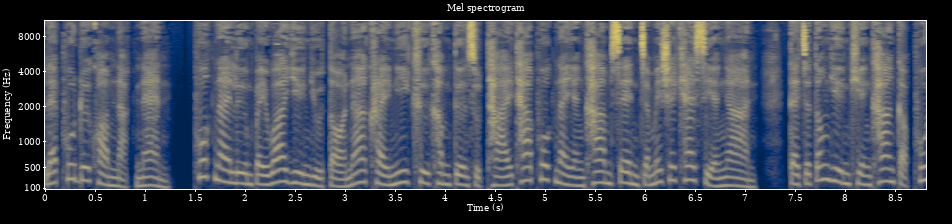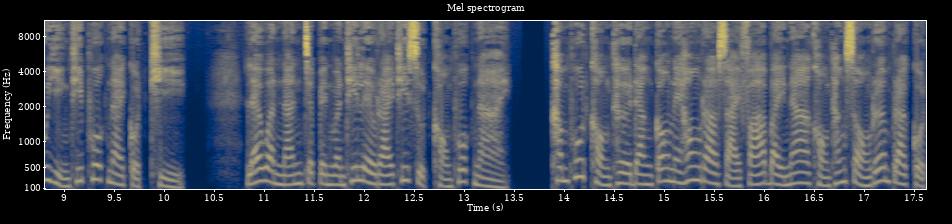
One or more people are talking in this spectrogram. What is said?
และพูดด้วยความหนักแน่น พวกนายลืมไปว่ายืนอยู่ต่อหน้าใครนี่คือคำเตือนสุดท้าย ถ้าพวกนายยังข้ามเส้นจะไม่ใช่แค่เสียงาน แต่จะต้องยืนเคียงข้างกับผู้หญิงที่พวกนายกดขี่ และวันนั้นจะเป็นวันที่เลวร้ายที่สุดของพวกนายคำพูดของเธอดังก้องในห้องราวสายฟ้าใบหน้าของทั้งสองเริ่มปรากฏ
